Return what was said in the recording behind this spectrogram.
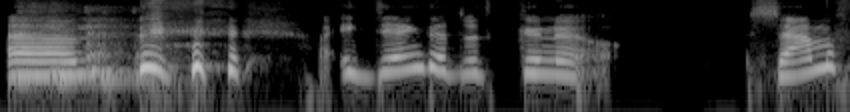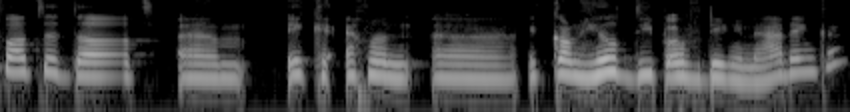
Um, ik denk dat we het kunnen samenvatten dat um, ik echt een... Uh, ik kan heel diep over dingen nadenken.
